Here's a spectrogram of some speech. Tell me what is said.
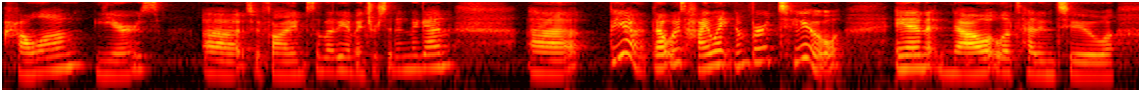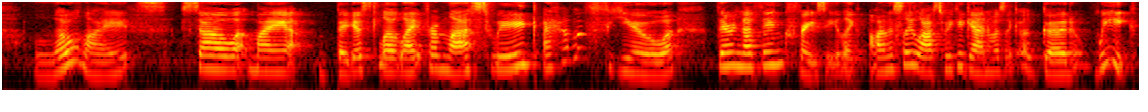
how long? Years uh, to find somebody I'm interested in again. Uh, but yeah, that was highlight number two. And now let's head into low lights. So, my biggest low light from last week, I have a few. They're nothing crazy. Like, honestly, last week again was like a good week.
